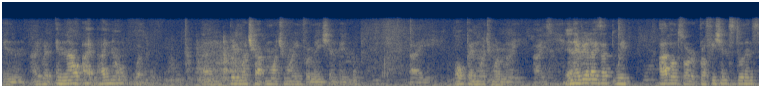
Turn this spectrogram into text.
And I read, and now I, I know, what I pretty much have much more information and I open much more my eyes. And I realize that with adults or proficient students,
